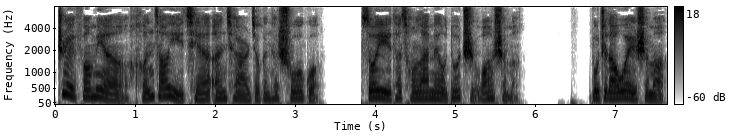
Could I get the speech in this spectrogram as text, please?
这方面很早以前安琪儿就跟他说过，所以他从来没有多指望什么。不知道为什么。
